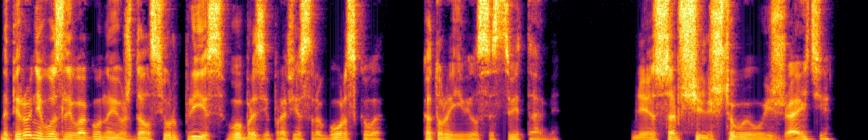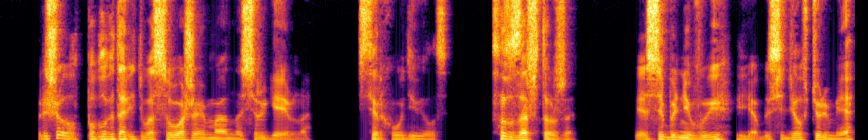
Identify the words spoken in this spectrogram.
На перроне возле вагона ее ждал сюрприз в образе профессора Горского, который явился с цветами. «Мне сообщили, что вы уезжаете. Пришел поблагодарить вас, уважаемая Анна Сергеевна». Стерха удивилась. «За что же? Если бы не вы, я бы сидел в тюрьме».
